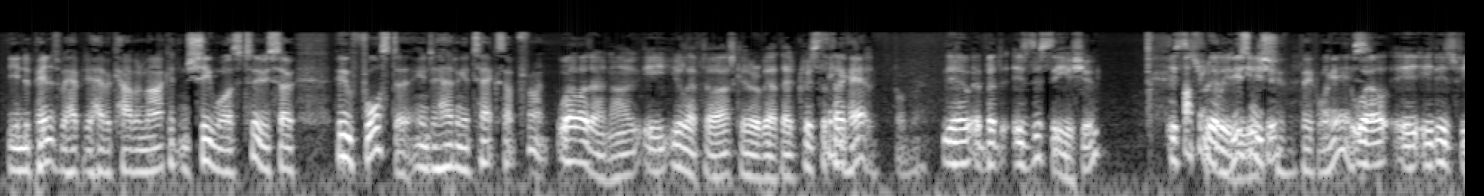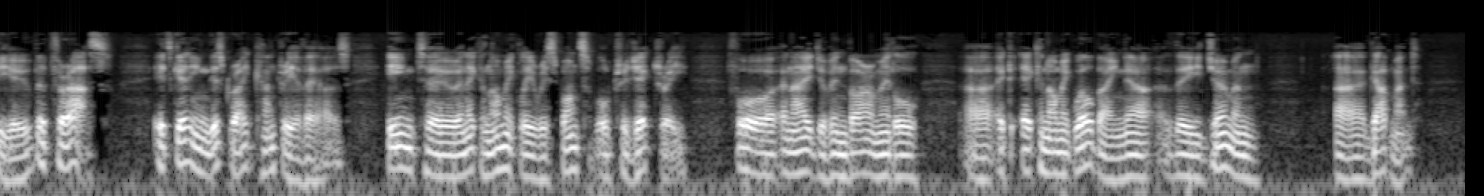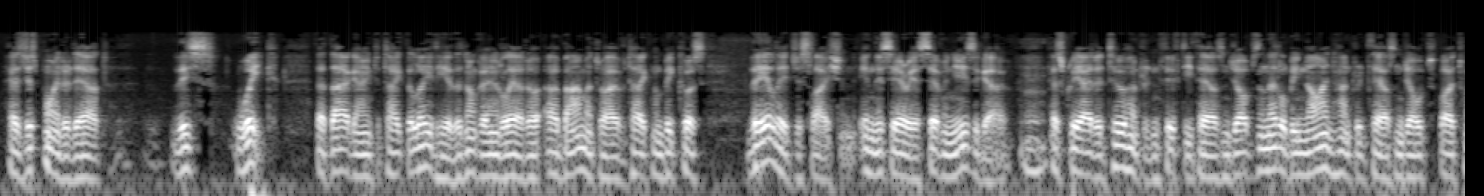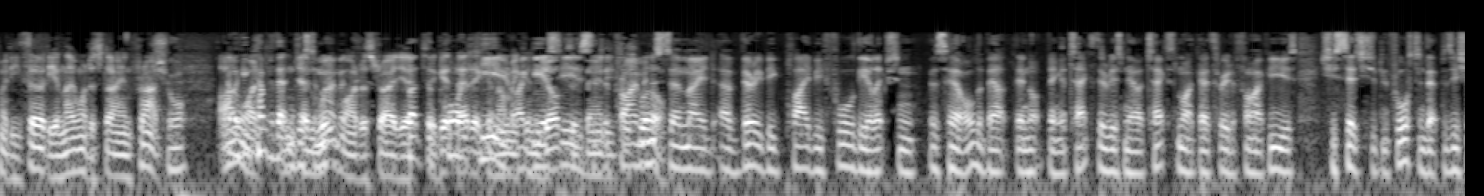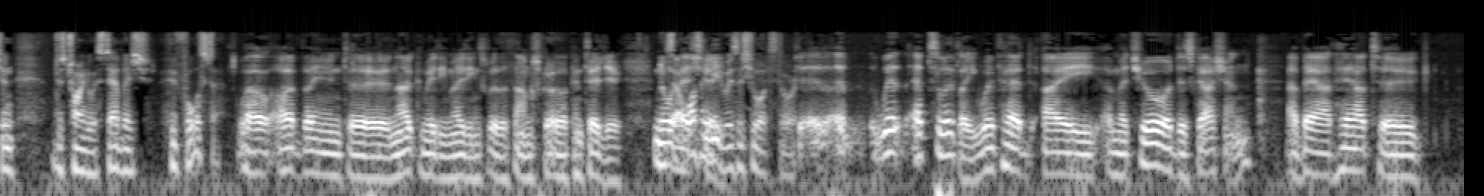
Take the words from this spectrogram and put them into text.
The independents were happy to have a carbon market, and she was too. So, who forced her into having a tax up front? Well, I don't know. You'll have to ask her about that, Chris. I The think you fact have, probably. Yeah, but is this the issue? Is I this really it is the issue? issue for people, yes. Well, i it is for you, but for us, it's getting this great country of ours into an economically responsible trajectory for an age of environmental uh, ec- economic well-being. Now, the German uh, government has just pointed out this week that they're going to take the lead here. They're not going to allow Obama to overtake them because their legislation in this area seven years ago Mm. has created 250,000 jobs, and that'll be 900,000 jobs by 2030, and they want to stay in front. Sure. I we can want, come to that in just a moment. want Australia But to the get point that economic here, I and guess, jobs is that the Prime well. Minister made a very big play before the election was held about there not being a tax. There is now a tax. Might go three to five years. She says she's been forced into that position. just trying to establish who forced her. Well, I've been to no committee meetings with a thumbscrew, I can tell you. Nor so it wasn't she. you. It was a short story. Uh, absolutely. We've had a, a mature discussion about how to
